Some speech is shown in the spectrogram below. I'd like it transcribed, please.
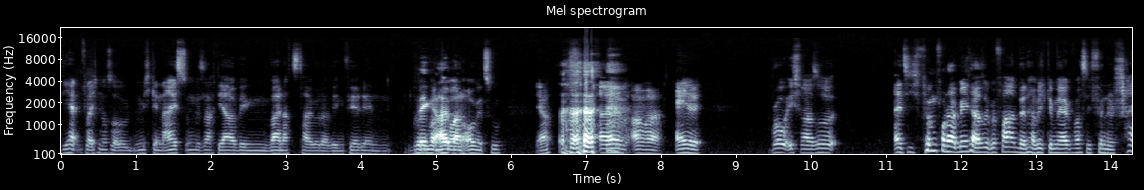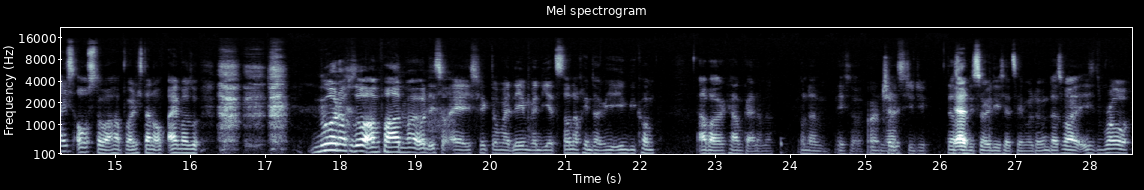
die hätten vielleicht noch so mich geneist und gesagt, ja, wegen Weihnachtstage oder wegen Ferien. Wegen albern. ein Auge zu. Ja. ähm, aber, ey, Bro, ich war so, als ich 500 Meter so gefahren bin, habe ich gemerkt, was ich für eine scheiß Ausdauer habe, weil ich dann auf einmal so nur noch so am Fahren war und ich so, ey, ich fick doch mein Leben, wenn die jetzt doch noch hinter mir irgendwie kommen. Aber kam keiner mehr. Und dann ich so, Ah, nice, GG. Das Ja. war die Story, die ich erzählen wollte. Und das war, ich, Bro,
